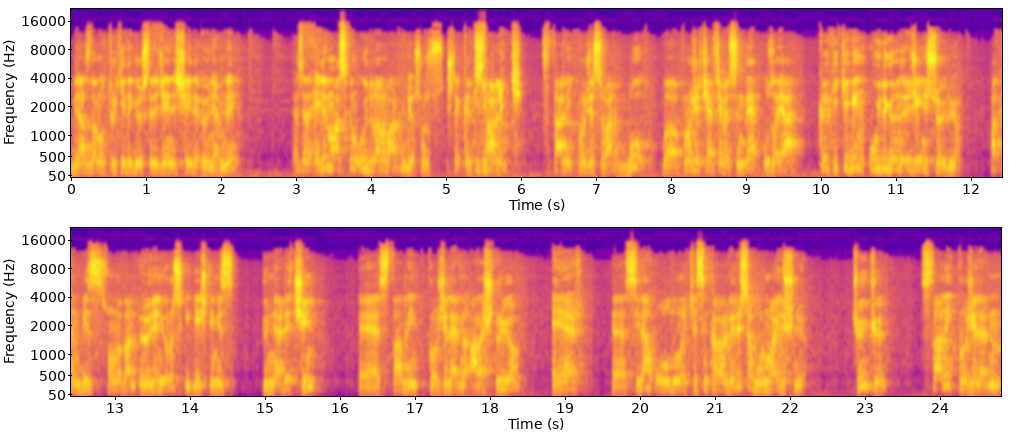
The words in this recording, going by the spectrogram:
birazdan o Türkiye'de göstereceğiniz şey de önemli. Mesela Elon Musk'ın uyduları var biliyorsunuz. İşte 42 bin- Starlink. Starlink projesi var. Bu e, proje çerçevesinde uzaya 42 bin uydu göndereceğini söylüyor. Bakın biz sonradan öğreniyoruz ki geçtiğimiz günlerde Çin e, Starlink projelerini araştırıyor. Eğer e, silah olduğuna kesin karar verirse vurmayı düşünüyor. Çünkü Starlink projelerinin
